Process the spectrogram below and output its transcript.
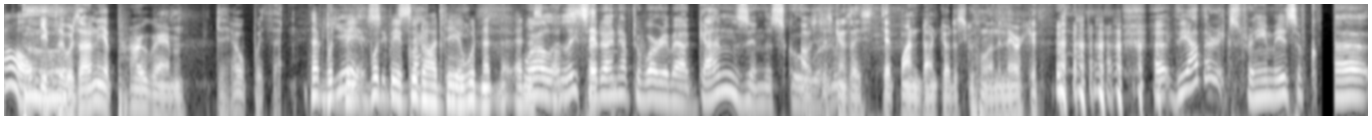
Oh, If there was only a program to help with that. that would Yes, be would be a good idea, wouldn't it? And well, at least they don't have to worry about guns in the school. I was just going to say, step one, don't go to school in America. Uh, the other extreme is of cou- uh,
